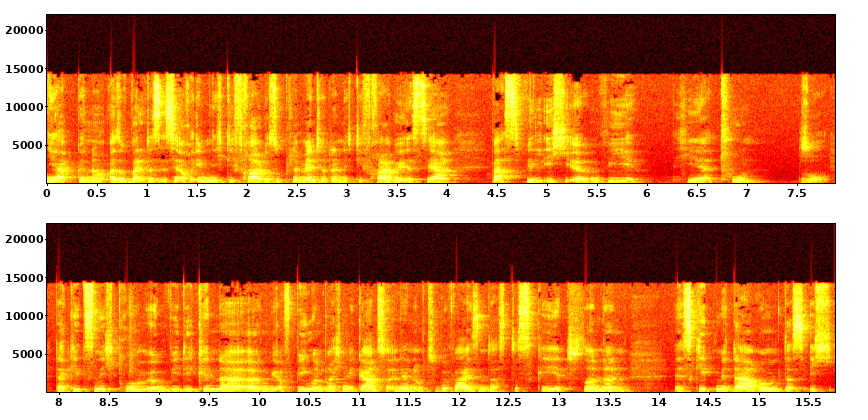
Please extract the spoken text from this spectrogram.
Ja, genau. Also, weil das ist ja auch eben nicht die Frage Supplemente oder nicht. Die Frage ist ja, was will ich irgendwie hier tun? So, da geht es nicht darum, irgendwie die Kinder irgendwie auf Biegen und Brechen vegan zu ernähren, um zu beweisen, dass das geht, sondern es geht mir darum, dass ich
